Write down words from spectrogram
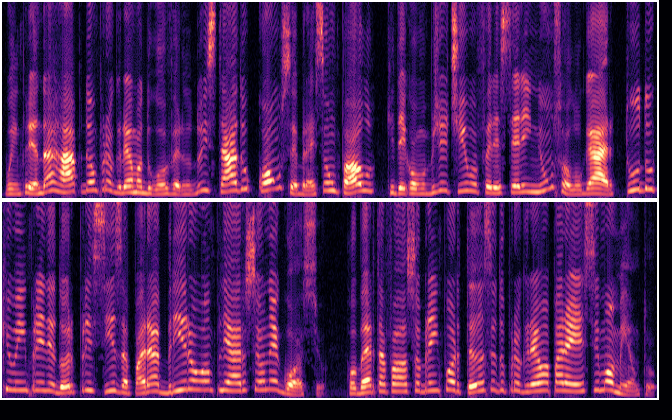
O Empreenda Rápido é um programa do governo do estado com o Sebrae São Paulo, que tem como objetivo oferecer em um só lugar tudo o que o empreendedor precisa para abrir ou ampliar o seu negócio. Roberta fala sobre a importância do programa para esse momento.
